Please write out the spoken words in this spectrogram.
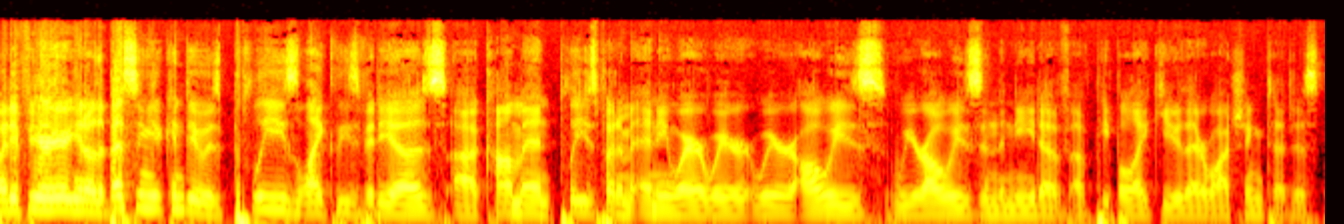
But if you're, you know, the best thing you can do is please like these videos, uh, comment, please put them anywhere. We're we're always we're always in the need of of people like you that are watching to just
